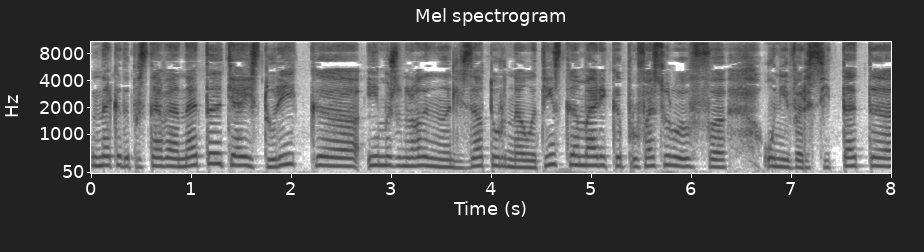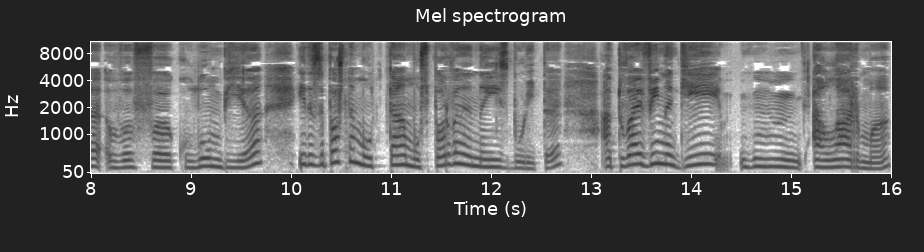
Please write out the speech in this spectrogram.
Нека да представя Анета. Тя е историк а, и международен анализатор на Латинска Америка, професор в а, университета в а, Колумбия. И да започнем от там, успорване на изборите. А това е винаги аларма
